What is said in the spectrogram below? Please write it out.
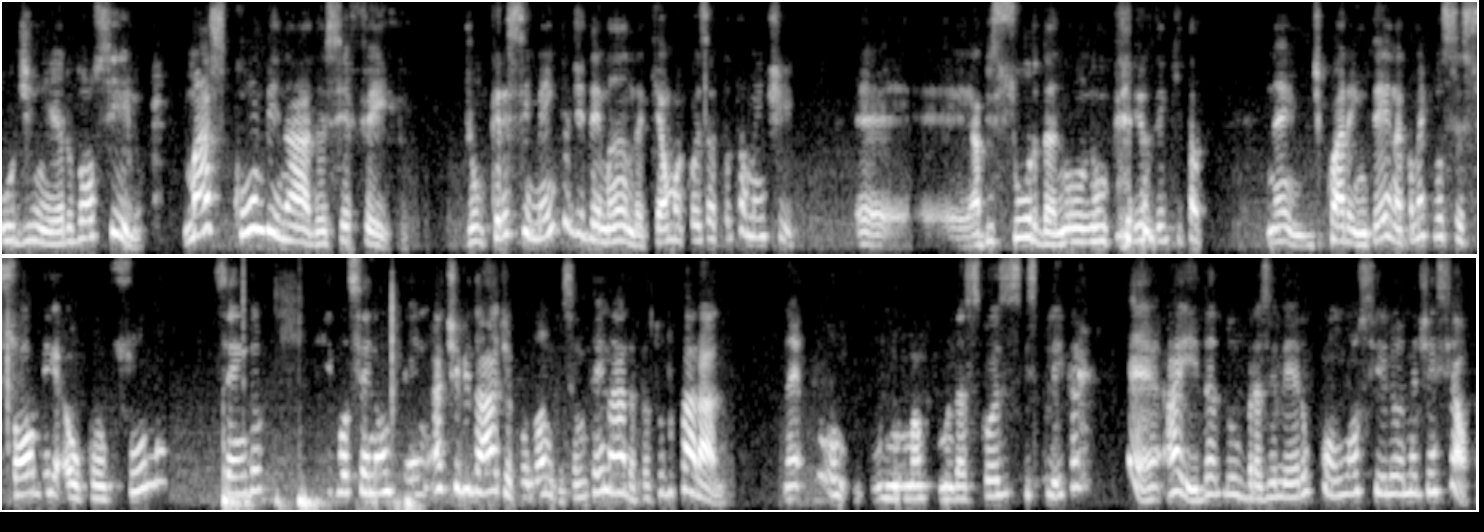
o dinheiro do auxílio. Mas combinado esse efeito de um crescimento de demanda, que é uma coisa totalmente é, é, absurda num, num, período em que está né, de quarentena, como é que você sobe o consumo sendo que você não tem atividade econômica, você não tem nada, está tudo parado. Né? Uma, uma das coisas que explica é a ida do brasileiro com o auxílio emergencial.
